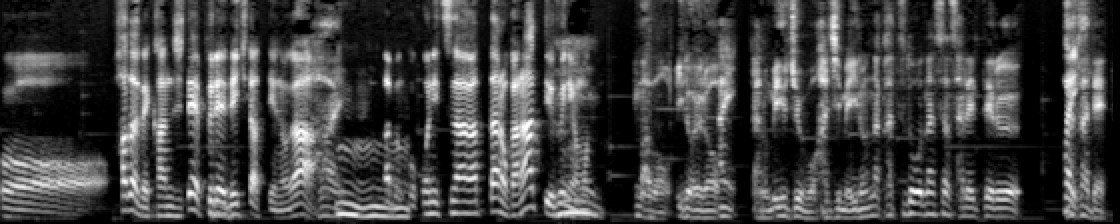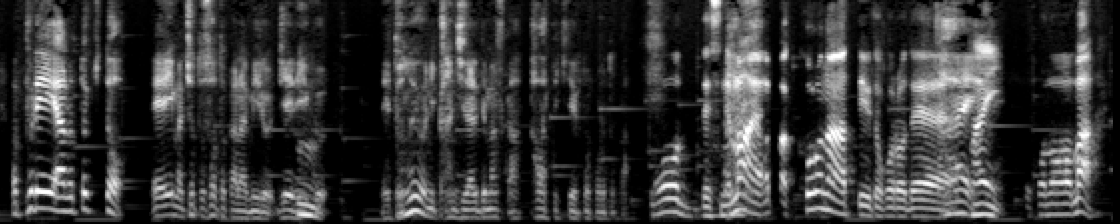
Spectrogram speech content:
こう、肌で感じてプレーできたっていうのが、はい。多分ここに繋がったのかなっていうふうに思ってます。今もいろいろ、はい。あの、YouTube をはじめいろんな活動をなさされてるはい。中で、まあプレイヤーの時と、えー今ちょっと外から見る J リーグ、えーどのように感じられてますか？変わってきてるところとか。そうですね。はいまあ、やっぱコロナっていうところで、はい。はい。この、まあ、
